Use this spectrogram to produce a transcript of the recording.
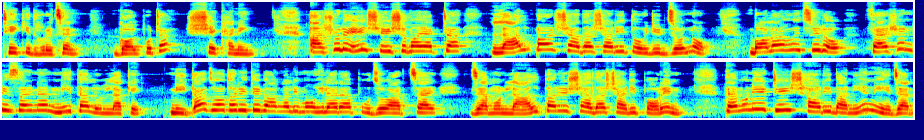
ঠিকই ধরেছেন, গল্পটা সেখানেই। আসলে সেই সময় একটা লাল পাড় সাদা শাড়ি তৈরির জন্য বলা হয়েছিল ফ্যাশন ডিজাইনার নিতা লুল্লাকে নিতা যথারীতি বাঙালি মহিলারা পুজো আর্চায় যেমন লাল পাড়ের সাদা শাড়ি পরেন তেমনই একটি শাড়ি বানিয়ে নিয়ে যান।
